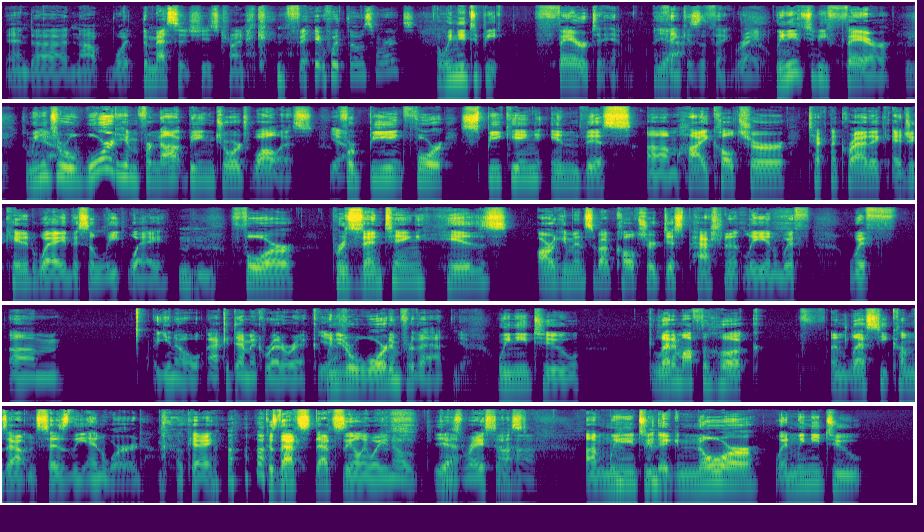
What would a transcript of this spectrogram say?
and uh, not what the message he's trying to convey with those words. we need to be fair to him I Yeah, think is the thing right. we need to be fair so we need yeah. to reward him for not being George Wallace Yeah. for being for speaking in this um, high culture technocratic educated way this elite way Mm-hmm. for presenting his arguments about culture dispassionately and with with um, you know academic rhetoric. Yeah. we need to reward him for that. Yeah. we need to let him off the hook f- unless he comes out and says the n word okay? Because that's that's the only way you know Yeah. he's racist. Uh-huh. um, we need to ignore and we need to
